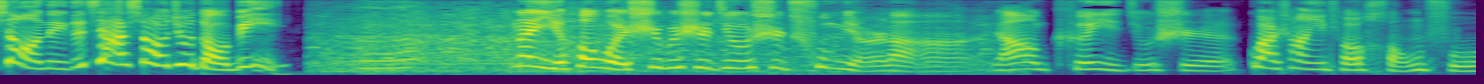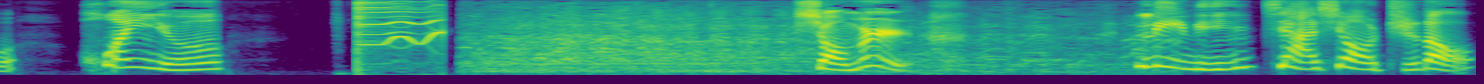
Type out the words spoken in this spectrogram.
校，哪个驾校就倒闭。那以后我是不是就是出名了啊？然后可以就是挂上一条横幅，欢迎小妹儿莅临驾校指导。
